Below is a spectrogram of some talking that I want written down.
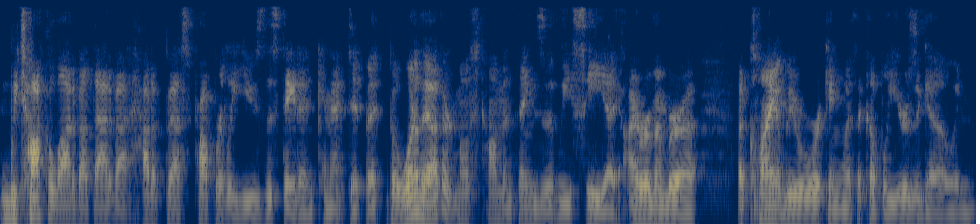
we talk a lot about that, about how to best properly use this data and connect it. But but one of the other most common things that we see, I, I remember a, a client we were working with a couple years ago, and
